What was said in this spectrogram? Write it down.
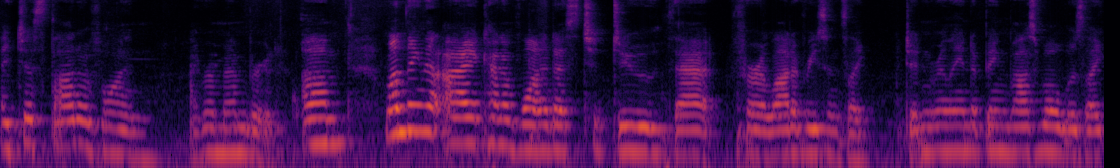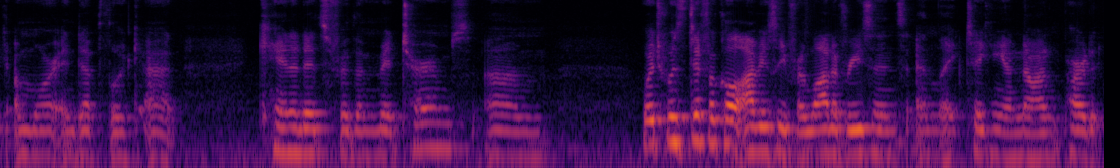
I just thought of one. I remembered. Um, one thing that I kind of wanted us to do that, for a lot of reasons, like didn't really end up being possible, was like a more in-depth look at candidates for the midterms, um, which was difficult, obviously, for a lot of reasons, and like taking a non-part,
